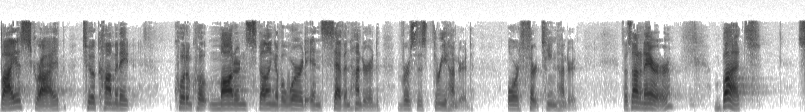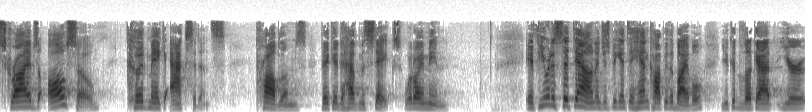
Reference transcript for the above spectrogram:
by a scribe to accommodate quote unquote modern spelling of a word in 700 versus 300 or 1300. So it's not an error, but scribes also could make accidents, problems, they could have mistakes. What do I mean? If you were to sit down and just begin to hand copy the Bible, you could look at your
